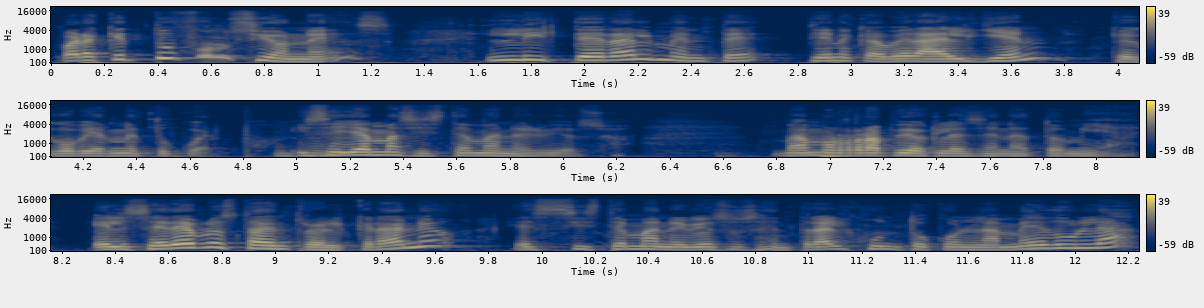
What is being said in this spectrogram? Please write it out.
para que tú funciones, literalmente tiene que haber alguien que gobierne tu cuerpo. Y se llama sistema nervioso. Vamos rápido a clase de anatomía. El cerebro está dentro del cráneo, es sistema nervioso central junto con la médula,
